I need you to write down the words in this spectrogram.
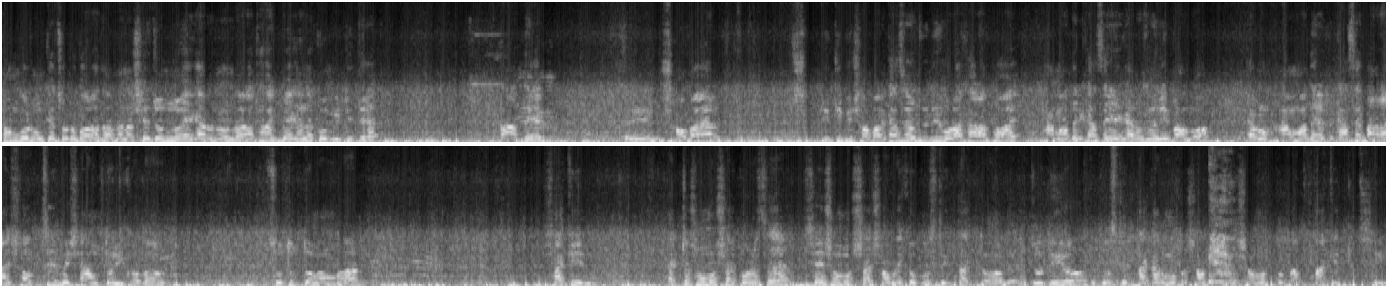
সংগঠনকে ছোট করা যাবে না। সেজন্য এগারো জন যারা থাকবে এখানে কমিটিতে, তাদের সবার পৃথিবী সবার কাছেও যদি ওরা খারাপ হয়, আমাদের কাছে এগারো জনই ভালো। এবং আমাদের কাছে তারাই সবচেয়ে বেশি আন্তরিক হতে হবে। চতুর্থ নম্বর, শাকিল। একটা সমস্যায় পড়েছে, সেই সমস্যায় সবাইকে উপস্থিত থাকতে হবে। যদিও উপস্থিত থাকার মতো এবং সামর্থ্য তার থাকে সেই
